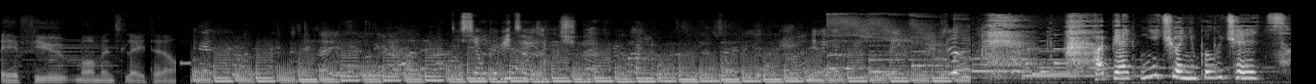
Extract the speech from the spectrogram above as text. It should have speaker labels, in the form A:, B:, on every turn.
A: A few moments later.
B: Семка Витя начинает.
C: Опять ничего не получается.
